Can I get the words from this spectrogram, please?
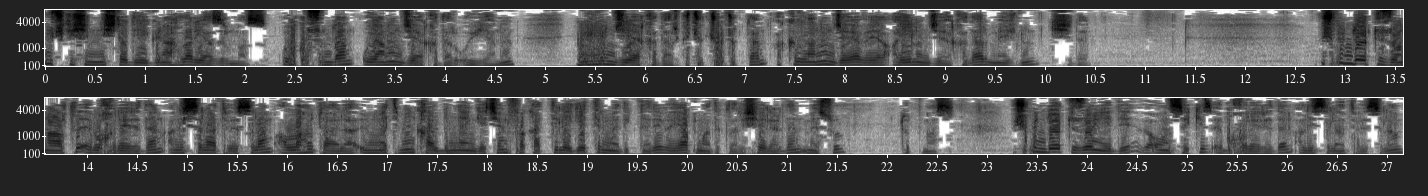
Üç kişinin işlediği günahlar yazılmaz. Uykusundan uyanıncaya kadar uyuyanın, büyüyünceye kadar küçük çocuktan, akıllanıncaya veya ayılıncaya kadar mecnun kişiden. 3416 Ebu Hureyre'den aleyhissalatü vesselam Allahu Teala ümmetimin kalbinden geçen fakat dile getirmedikleri ve yapmadıkları şeylerden mesul tutmaz. 3417 ve 18 Ebu Hureyre'den aleyhissalatü vesselam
